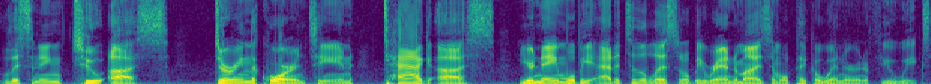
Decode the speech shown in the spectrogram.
listening to us during the quarantine. Tag us. Your name will be added to the list. It'll be randomized and we'll pick a winner in a few weeks.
